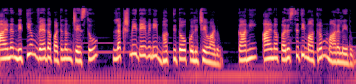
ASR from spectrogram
ఆయన నిత్యం వేద పఠనం చేస్తూ లక్ష్మీదేవిని భక్తితో కొలిచేవాడు కాని ఆయన పరిస్థితి మాత్రం మారలేదు.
